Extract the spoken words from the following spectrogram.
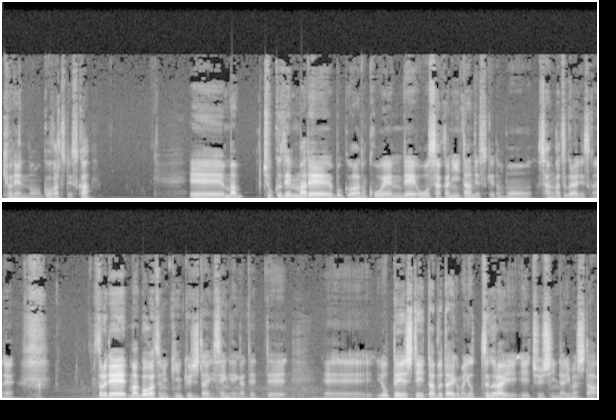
去年の5月ですかえー、まあ、直前まで僕はあの公園で大阪にいたんですけども、3月ぐらいですかね。それで、まあ5月に緊急事態宣言が出て、えー、予定していた舞台がま4つぐらい中止になりました。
